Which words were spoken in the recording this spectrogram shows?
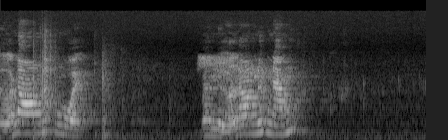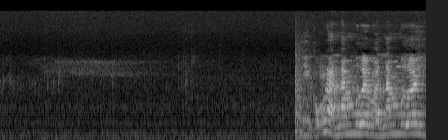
Nửa lon nước nguội và nửa lon nước nóng. Thì cũng là 50 và 50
